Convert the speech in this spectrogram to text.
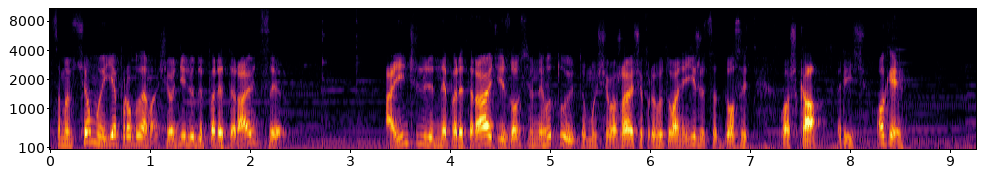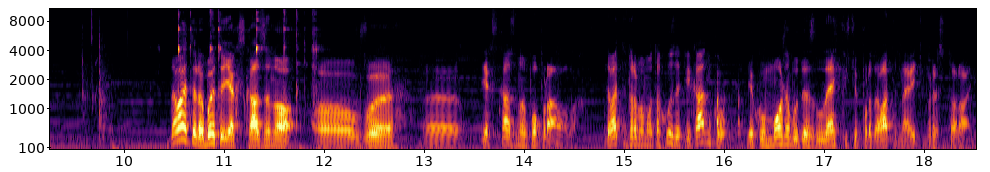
Саме в цьому і є проблема, що одні люди перетирають сир, а інші люди не перетирають і зовсім не готують, тому що вважають, що приготування їжі це досить важка річ. Окей. Давайте робити, як сказано в е, як сказано по правилах. Давайте зробимо таку запіканку, яку можна буде з легкістю продавати навіть в ресторані.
